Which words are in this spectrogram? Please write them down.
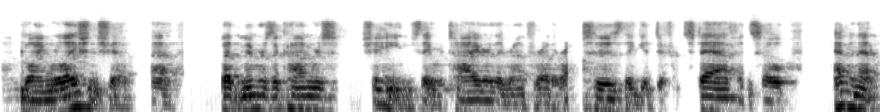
ongoing relationship. Uh, but members of Congress change. They retire, they run for other offices, they get different staff. And so having that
